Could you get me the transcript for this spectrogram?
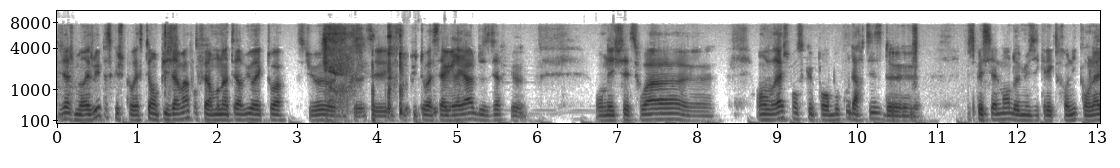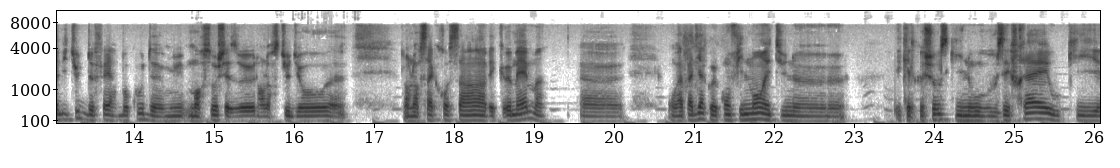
Déjà, je me réjouis parce que je peux rester en pyjama pour faire mon interview avec toi, si tu veux. Euh, c'est plutôt assez agréable de se dire que on est chez soi. Euh. En vrai, je pense que pour beaucoup d'artistes, spécialement de musique électronique, ont l'habitude de faire beaucoup de morceaux chez eux, dans leur studio, euh, dans leur sacro-saint, avec eux-mêmes. on va pas dire que le confinement est une est quelque chose qui nous effraie ou qui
